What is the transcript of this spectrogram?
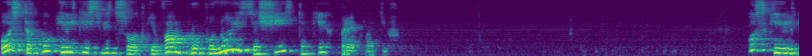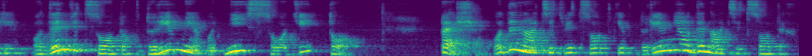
Ось таку кількість відсотків. Вам пропонується 6 таких прикладів. Оскільки 1% дорівнює 1 сотій, то перше 11% дорівнює 11 сотих.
